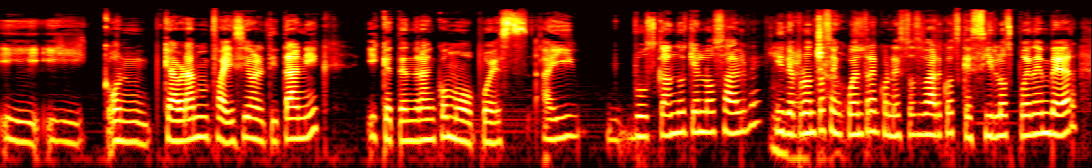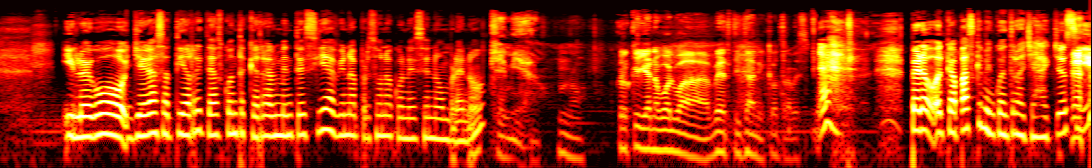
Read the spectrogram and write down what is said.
y, y con que habrán fallecido en el Titanic y que tendrán como pues ahí buscando quien los salve y de pronto se encuentran con estos barcos que sí los pueden ver y luego llegas a tierra y te das cuenta que realmente sí había una persona con ese nombre, ¿no? Qué miedo, no. Creo que ya no vuelvo a ver Titanic otra vez. Pero capaz que me encuentro a Jack, yo sí.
